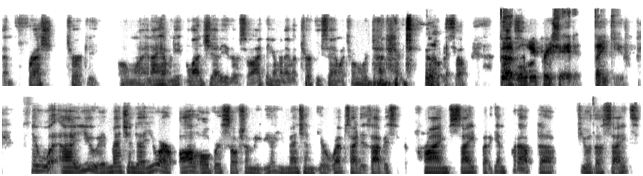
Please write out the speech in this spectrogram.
than fresh turkey. Oh my! And I haven't eaten lunch yet either, so I think I'm going to have a turkey sandwich when we're done here too. So good. Well, we appreciate it. Thank you. Hey, uh, you mentioned uh, you are all over social media. You mentioned your website is obviously the prime site, but again, put out a few of those sites.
